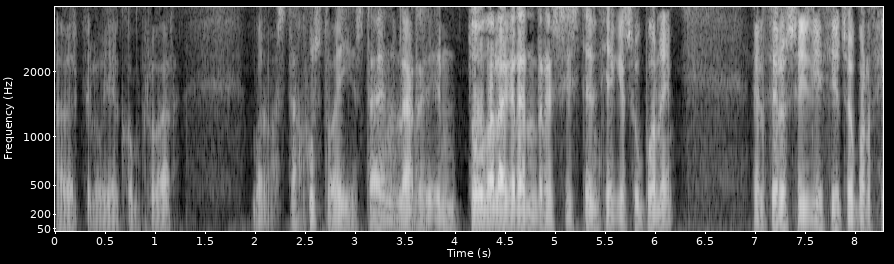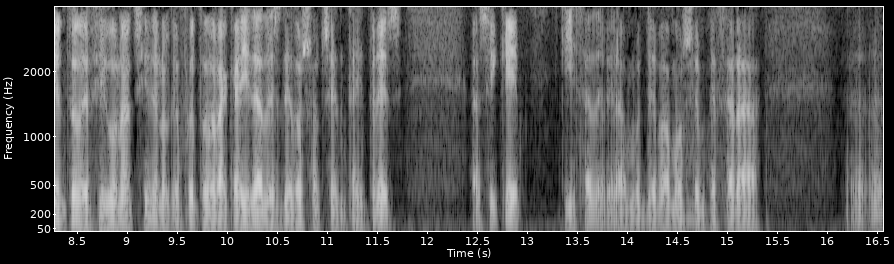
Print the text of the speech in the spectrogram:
a ver que lo voy a comprobar, bueno, está justo ahí, está en, la, en toda la gran resistencia que supone el 0,618% de Fibonacci de lo que fue toda la caída desde 2,83. Así que quizá deberamos, debamos empezar a, eh, eh,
